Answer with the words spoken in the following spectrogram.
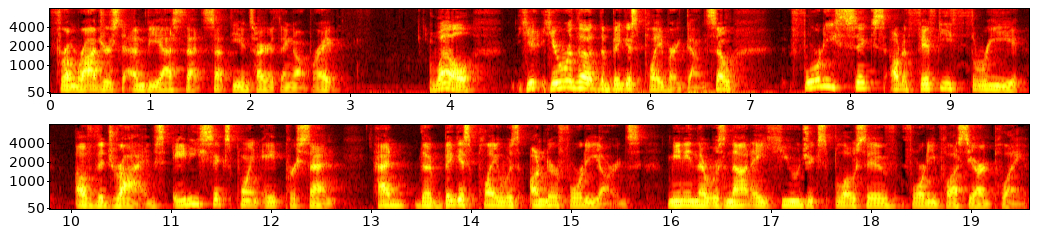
from Rodgers to MVS that set the entire thing up, right? Well, here, here were the the biggest play breakdowns. So 46 out of 53 of the drives, 86.8%, had the biggest play was under 40 yards, meaning there was not a huge explosive 40 plus yard play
